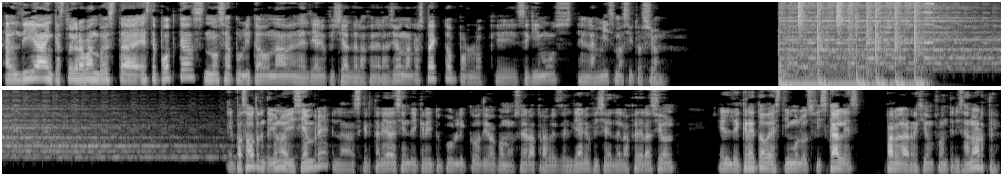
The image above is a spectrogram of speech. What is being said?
al día en que estoy grabando este podcast no se ha publicado nada en el diario oficial de la Federación al respecto, por lo que seguimos en la misma situación. El pasado 31 de diciembre, la Secretaría de Hacienda y Crédito Público dio a conocer a través del Diario Oficial de la Federación el decreto de estímulos fiscales para la región fronteriza norte.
